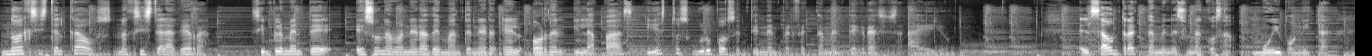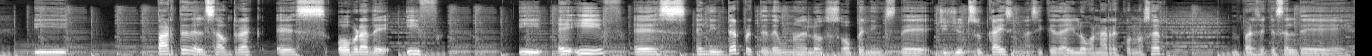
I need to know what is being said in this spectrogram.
no existe el caos, no existe la guerra, simplemente es una manera de mantener el orden y la paz y estos grupos se entienden perfectamente gracias a ello. El soundtrack también es una cosa muy bonita y parte del soundtrack es obra de If y If es el intérprete de uno de los openings de Jujutsu Kaisen, así que de ahí lo van a reconocer. Me parece que es el de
